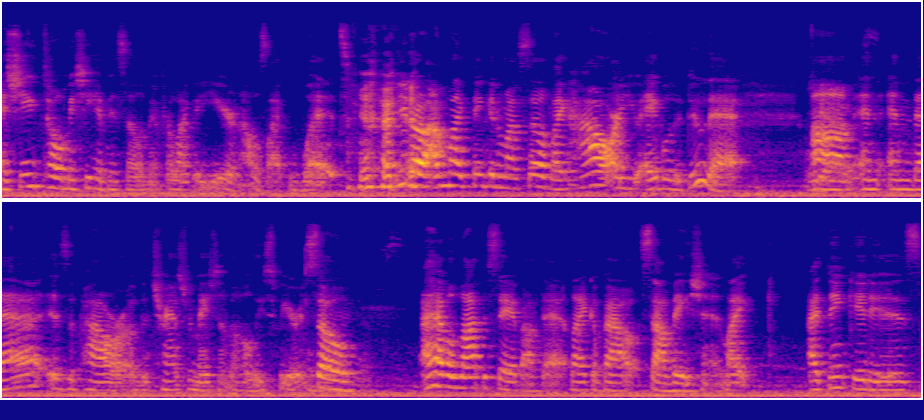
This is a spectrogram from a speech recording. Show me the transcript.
And she told me she had been celibate for like a year, and I was like, "What?" you know, I'm like thinking to myself, like, "How are you able to do that?" Um, and and that is the power of the transformation of the Holy Spirit. So. I have a lot to say about that, like about salvation. Like, I think it is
